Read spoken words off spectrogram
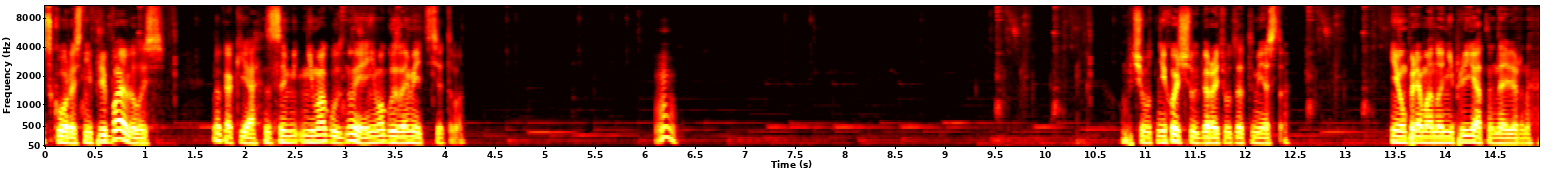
скорость не прибавилась. Ну, как я не могу, ну, я не могу заметить этого. Почему-то не хочет выбирать вот это место. Ему прямо оно неприятно, наверное.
